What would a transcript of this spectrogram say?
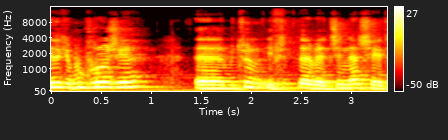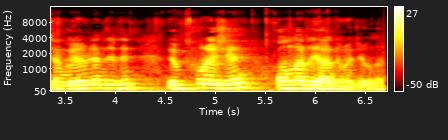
Dedi ki bu projeye e, bütün ifritler ve cinler şeytan görevlendirdi ve bu projeye onlar da yardım ediyorlar.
